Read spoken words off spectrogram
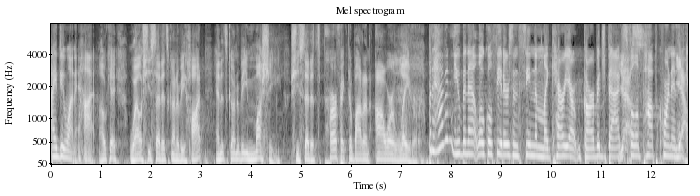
I do want it hot. okay. Well, she said it's going to be hot and it's going to be mushy. She said it's perfect about an hour later. But haven't you been at local theaters and seen them like carry out garbage bags Yes. full of popcorn and, Yes.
